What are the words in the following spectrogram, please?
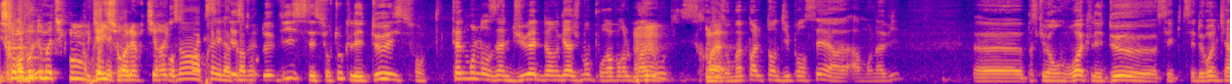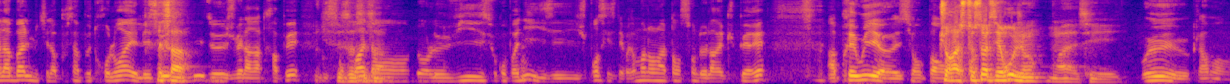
il se relève automatiquement. après, il se relève direct. Non, après, il a c'est quand question de vie, c'est surtout que les deux, ils sont tellement dans un duel d'engagement pour avoir le ballon qu'ils sera- Ouais. ils ont même pas le temps d'y penser, à, à mon avis. Euh, parce qu'on voit que les deux, c'est c'est De Bruyne qui a la balle, mais qui la pousse un peu trop loin, et les C'est deux ça. disent euh, je vais la rattraper. Ils C'est sont ça, pas c'est ça. dans, dans le vice ou compagnie. Ils- je pense qu'ils étaient vraiment dans l'intention de la récupérer. Après, oui, euh, si on part. Tu restes au sol, c'est rouge. Hein. Ouais, c'est. Oui, euh, clairement.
